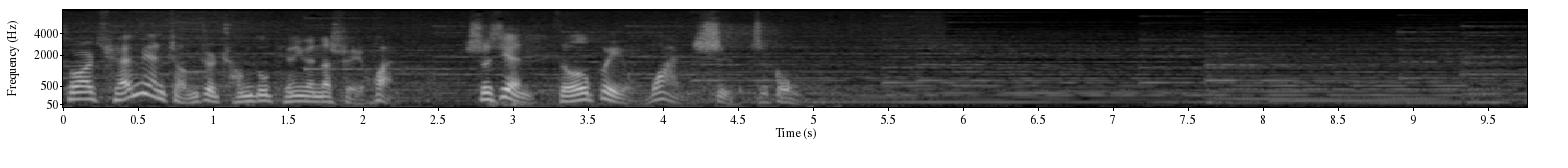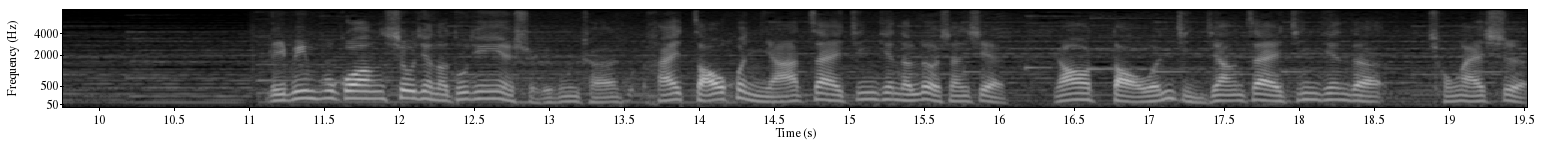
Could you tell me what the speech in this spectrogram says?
从而全面整治成都平原的水患，实现泽被万世之功。李冰不光修建了都江堰水利工程，还凿混崖在今天的乐山县，然后导文锦江在今天的邛崃市，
